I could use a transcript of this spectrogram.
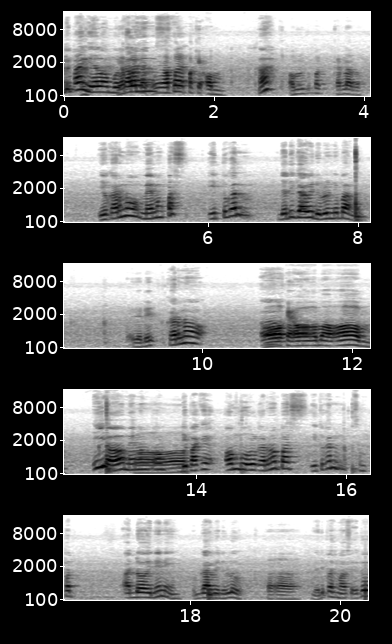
dipanggil ombul. Ngapa, Kalau yang ngapa pakai Om? Hah? Om itu pak- karena apa? Ya karena memang pas itu kan jadi gawe dulu nih bang. Jadi Karena oh kayak Om Om. om. Iya memang om Oh. dipakai ombul karena pas itu kan sempet ada ini nih gawe dulu. Heeh. Jadi pas masuk itu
